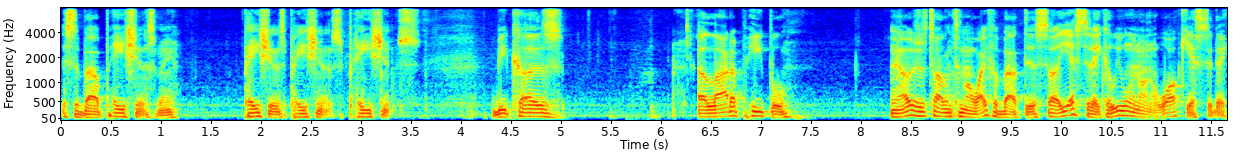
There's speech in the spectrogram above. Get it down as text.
It's about patience, man. Patience, patience, patience. Because a lot of people, and I was just talking to my wife about this uh, yesterday because we went on a walk yesterday.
